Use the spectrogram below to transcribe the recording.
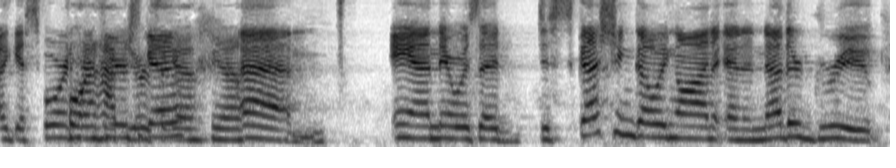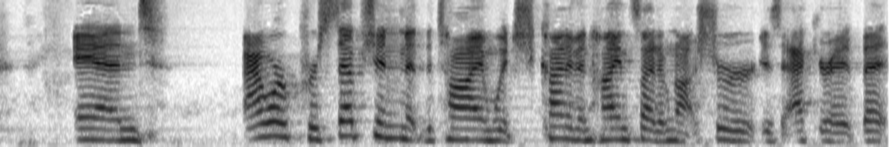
I guess four and a half years, ago. yeah. Um, and there was a discussion going on in another group, and our perception at the time, which kind of in hindsight, I'm not sure is accurate, but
